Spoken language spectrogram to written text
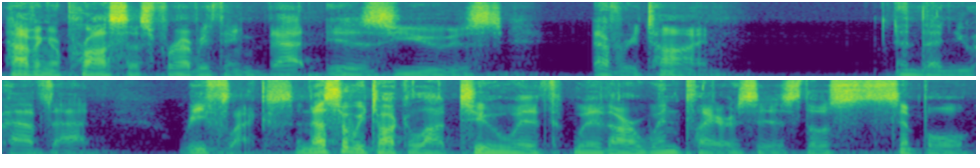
having a process for everything that is used every time, and then you have that reflex, and that's what we talk a lot too with with our wind players is those simple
